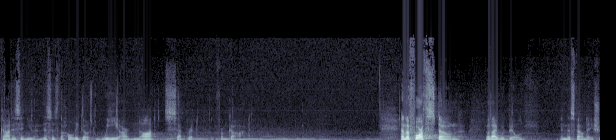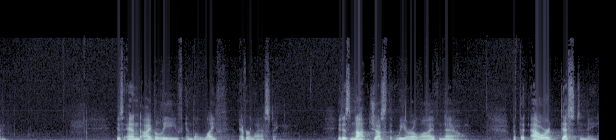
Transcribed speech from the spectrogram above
God is in you, and this is the Holy Ghost. We are not separate from God. And the fourth stone that I would build in this foundation is, and I believe in the life everlasting. It is not just that we are alive now, but that our destiny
